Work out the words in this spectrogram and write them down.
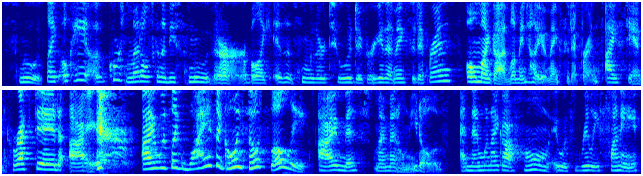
smooth. Like, okay, of course metal's gonna be smoother, but like, is it smoother to a degree that makes a difference? Oh my God, let me tell you, it makes a difference. I stand corrected. I, I was like, why is it going so slowly? I missed my metal needles. And then when I got home, it was really funny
